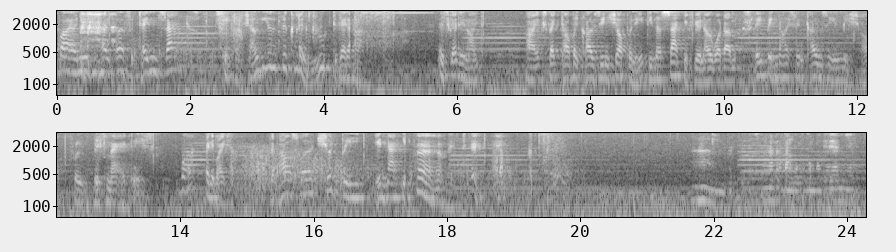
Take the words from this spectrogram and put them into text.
Buy a newspaper for ten sacks? It'll show you the clue to get up. It's getting late. I expect I'll be closing shop and eating a sack if you know what I'm sleeping nice and cosy in my shop through this madness. What? Anyways, the password should be in that. Hmm, ada tanggal kematiannya.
